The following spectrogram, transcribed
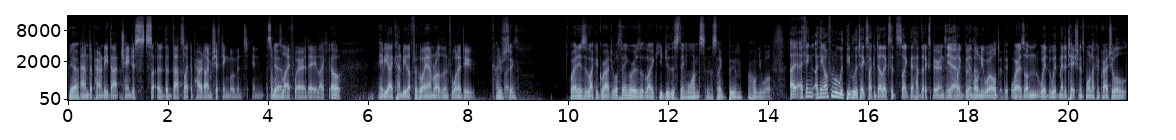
Yeah. And apparently that changes. uh, that That's like a paradigm shifting moment in someone's Yeah. life where they like, oh, maybe I can be loved for who I am rather than for what I do. kind Interesting. Well, and is it like a gradual thing, or is it like you do this thing once and it's like boom, a whole new world? I, I think I think often with people who take psychedelics, it's like they have that experience and Yeah, it's like boom, yeah, whole new world. Whereas on with with meditation, it's more like a gradual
